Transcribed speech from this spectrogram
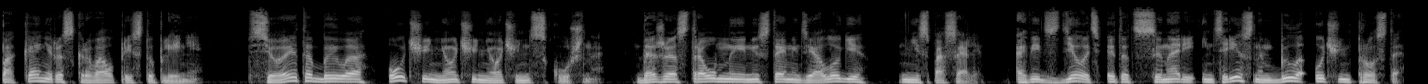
пока не раскрывал преступление. Все это было очень-очень-очень скучно. Даже остроумные местами диалоги не спасали. А ведь сделать этот сценарий интересным было очень просто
